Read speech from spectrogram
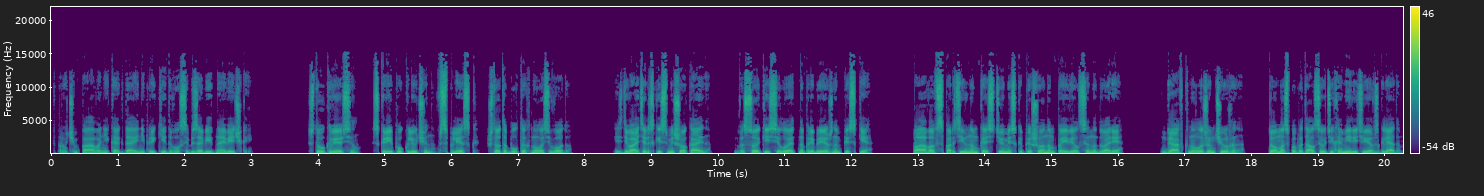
Впрочем, Пава никогда и не прикидывался безобидной овечкой. Стук весел, скрип уключен, всплеск, что-то бултыхнулось в воду. Издевательский смешок Айна, высокий силуэт на прибрежном песке. Пава в спортивном костюме с капюшоном появился на дворе. Гавкнула жемчужина. Томас попытался утихомирить ее взглядом.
